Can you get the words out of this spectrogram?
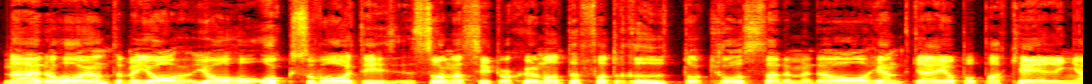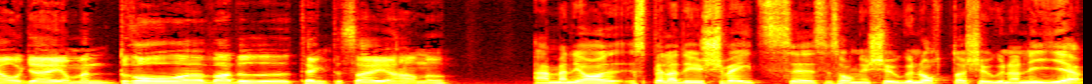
Nej, det har jag inte. Men jag, jag har också varit i sådana situationer. Inte fått rutor krossade. Men det har hänt grejer på parkeringar och grejer. Men dra vad du tänkte säga här nu. Ja, men jag spelade ju i Schweiz eh, säsongen 2008-2009.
